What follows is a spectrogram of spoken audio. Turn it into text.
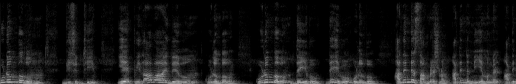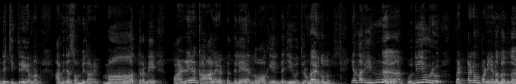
കുടുംബവും വിശുദ്ധിയും. ഏ പിതാവായ ദൈവവും കുടുംബവും കുടുംബവും ദൈവവും ദൈവവും കുടുംബവും. അതിന്റെ സംരക്ഷണം അതിന്റെ നിയമങ്ങൾ അതിന്റെ ചിത്രീകരണം അതിന്റെ സംവിധാനങ്ങൾ മാത്രമേ പഴയ കാലഘട്ടത്തിലെ നോഹയിലിന്റെ ജീവിതത്തിൽ ഉണ്ടായിരുന്നുള്ളൂ എന്നാൽ ഇന്ന് പുതിയൊരു പെട്ടകം പണിയണമെന്ന്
